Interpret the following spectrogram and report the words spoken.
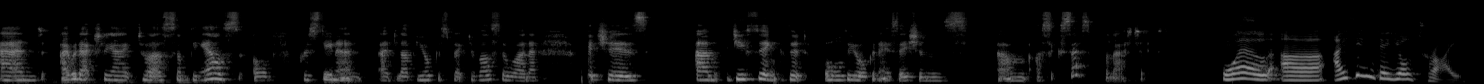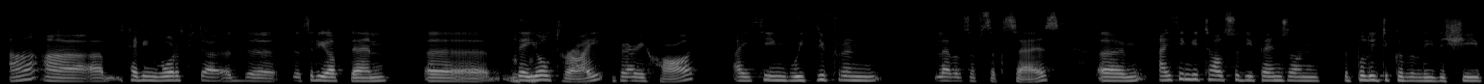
And I would actually like to ask something else of Cristina, and I'd love your perspective also, Oana, which is um, do you think that all the organizations um, are successful at it? Well, uh, I think they all try. Uh, uh, having worked uh, the, the three of them, uh, they mm-hmm. all try very hard. I think with different levels of success. Um, I think it also depends on the political leadership,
